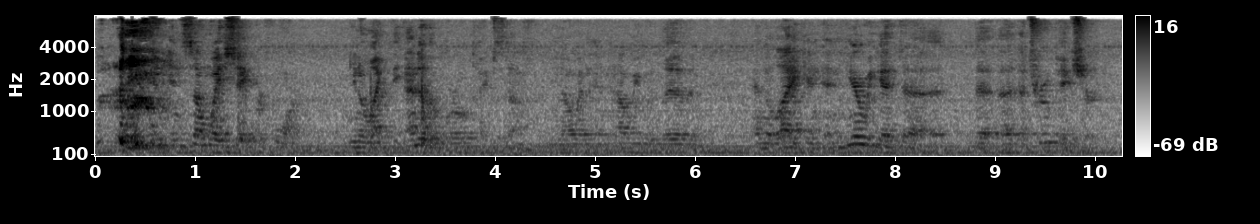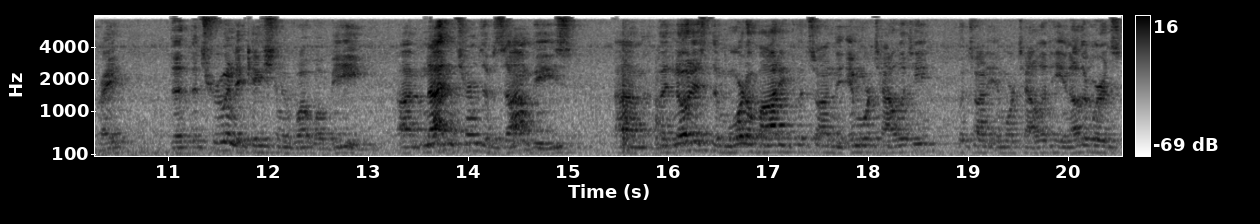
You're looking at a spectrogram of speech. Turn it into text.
in, in some way, shape, or form. You know, like the end of the world type stuff. You know, and, and how we would live and, and the like. And, and here we get. Uh, a, a, true picture, right? The, the true indication of what will be. Um, not in terms of zombies, um, but notice the mortal body puts on the immortality, puts on immortality. In other words,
